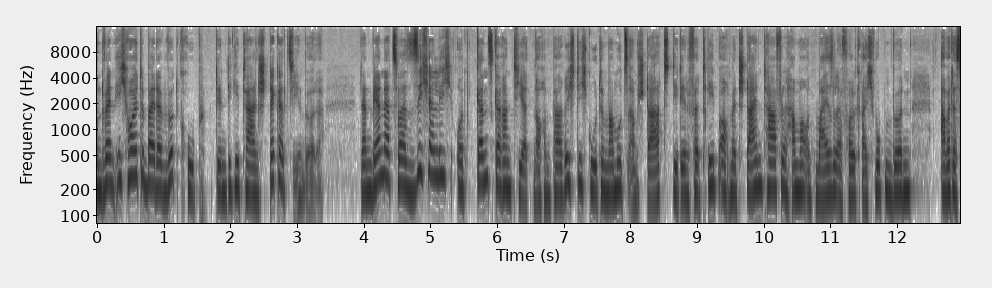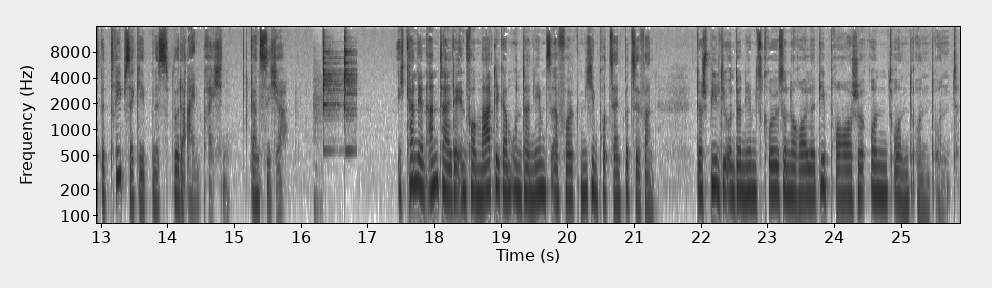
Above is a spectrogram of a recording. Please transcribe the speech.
Und wenn ich heute bei der Wirt Group den digitalen Stecker ziehen würde, dann wären da zwar sicherlich und ganz garantiert noch ein paar richtig gute Mammuts am Start, die den Vertrieb auch mit Steintafel, Hammer und Meisel erfolgreich wuppen würden, aber das Betriebsergebnis würde einbrechen. Ganz sicher. Ich kann den Anteil der Informatik am Unternehmenserfolg nicht in Prozent beziffern. Da spielt die Unternehmensgröße eine Rolle, die Branche und, und, und, und.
